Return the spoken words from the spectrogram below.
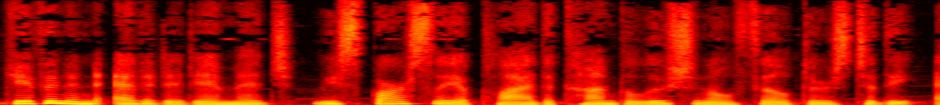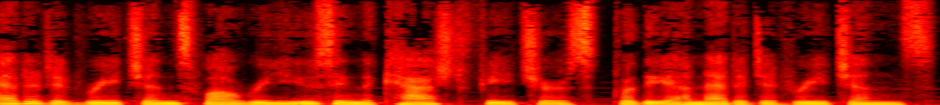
Given an edited image, we sparsely apply the convolutional filters to the edited regions while reusing the cached features for the unedited regions.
